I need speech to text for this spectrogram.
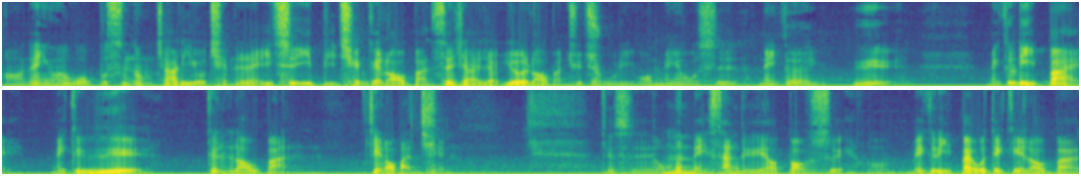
啊，那因为我不是那种家里有钱的人，一次一笔钱给老板，剩下要由老板去处理。我没有，是每个月、每个礼拜、每个月跟老板给老板钱，就是我们每三个月要报税。每个礼拜我得给老板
